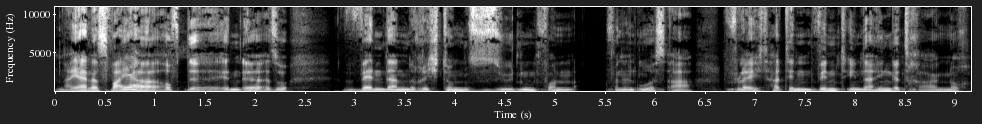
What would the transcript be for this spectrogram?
Naja, das war ja auf, äh, in, äh, also wenn dann Richtung Süden von von den USA. Vielleicht hat den Wind ihn dahin getragen noch.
